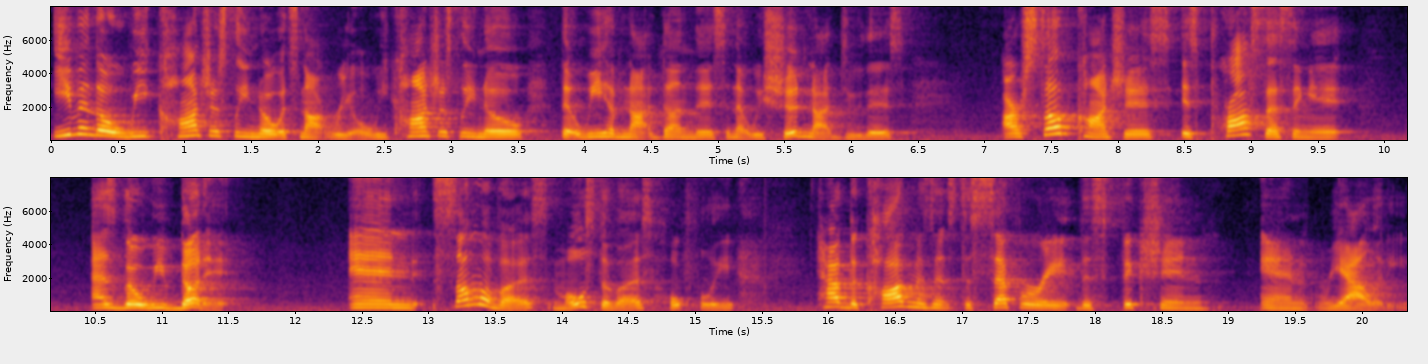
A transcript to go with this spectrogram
even though we consciously know it's not real we consciously know that we have not done this and that we should not do this our subconscious is processing it as though we've done it. And some of us most of us hopefully have the cognizance to separate this fiction and reality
